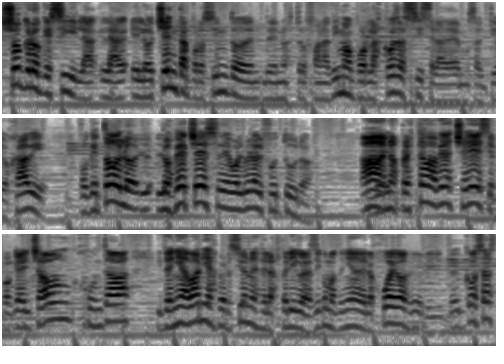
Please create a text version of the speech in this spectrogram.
yo creo que sí, la- la- el 80% de, de nuestro fanatismo por las cosas sí se la debemos al tío Javi. Porque todos lo- los VHS de Volver al Futuro. Ah, nos prestaba VHS porque el chabón juntaba y tenía varias versiones de las películas, así como tenía de los juegos y de cosas.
